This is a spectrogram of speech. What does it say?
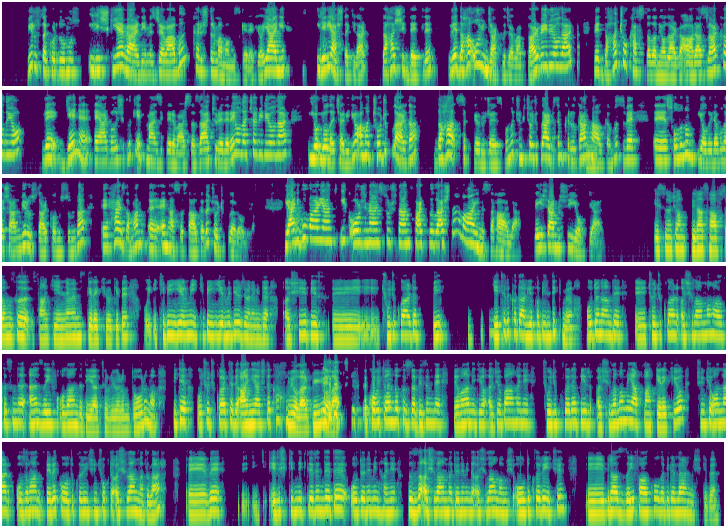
virüsle kurduğumuz ilişkiye verdiğimiz cevabı karıştırmamamız gerekiyor. Yani ileri yaştakiler daha şiddetli ve daha oyuncaklı cevaplar veriyorlar ve daha çok hastalanıyorlar ve arazlar kalıyor ve gene eğer bağışıklık etmezlikleri varsa zatürelere yol açabiliyorlar, yol açabiliyor ama çocuklarda daha sık göreceğiz bunu. Çünkü çocuklar bizim kırılgan hmm. halkamız ve e, solunum yoluyla bulaşan virüsler konusunda e, her zaman e, en hassas halkada çocuklar oluyor. Yani bu varyant ilk orijinal suçtan farklılaştı ama aynısı hala. Değişen bir şey yok yani. Esin Hocam biraz hafızamızı sanki yenilememiz gerekiyor gibi. O 2020-2021 döneminde aşıyı biz e, çocuklarda bir yeteri kadar yapabildik mi? O dönemde e, çocuklar aşılanma halkasında en zayıf olandı diye hatırlıyorum. Doğru mu? Bir de o çocuklar tabii aynı yaşta kalmıyorlar, büyüyorlar. o Covid-19'da bizimle devam ediyor. Acaba hani çocuklara bir aşılama mı yapmak gerekiyor? Çünkü onlar o zaman bebek oldukları için çok da aşılanmadılar. E, ve erişkinliklerinde de o dönemin hani hızlı aşılanma döneminde aşılanmamış oldukları için e, biraz zayıf halka olabilirlermiş gibi.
